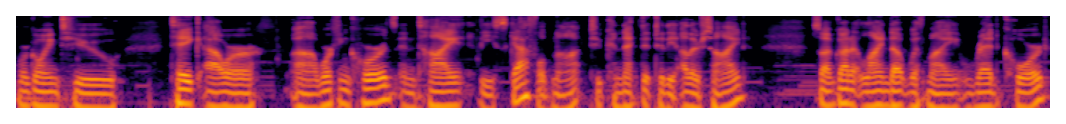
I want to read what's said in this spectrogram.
we're going to take our uh, working cords and tie the scaffold knot to connect it to the other side. So I've got it lined up with my red cord.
